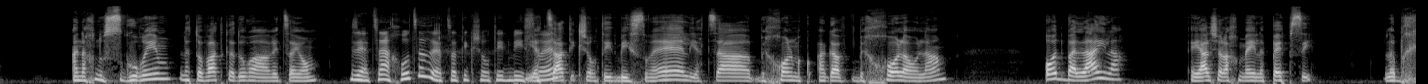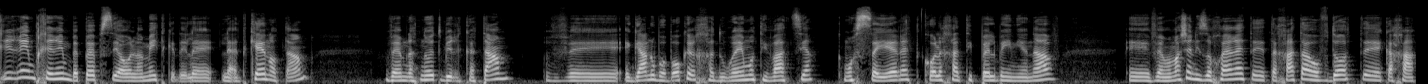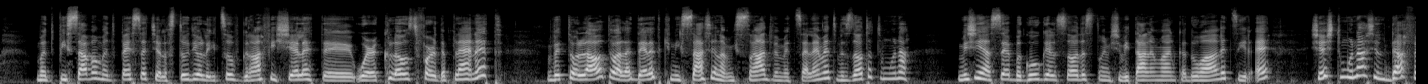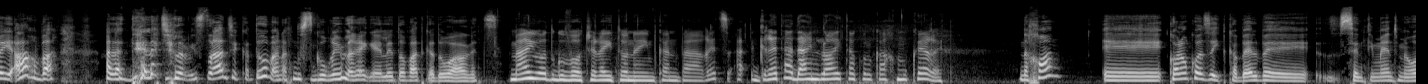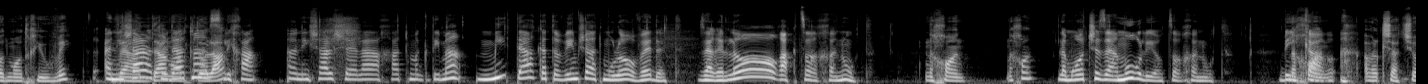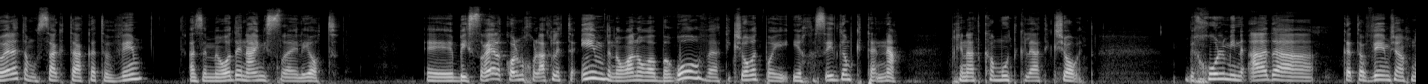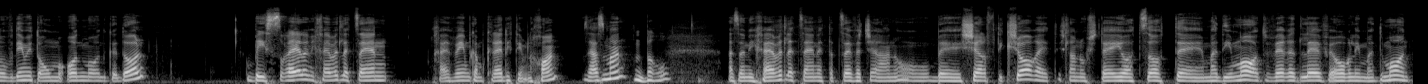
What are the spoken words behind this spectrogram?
אנחנו סגורים לטובת כדור הארץ היום. זה יצא החוצה? זה יצא תקשורתית בישראל? יצא תקשורתית בישראל, יצא בכל מקום, אגב, בכל העולם. עוד בלילה, אייל שלח מייל לפפסי, לבכירים בכירים בפפסי העולמית כדי לעדכן אותם, והם נתנו את ברכתם, והגענו בבוקר חדורי מוטיבציה, כמו סיירת, כל אחד טיפל בענייניו, וממש אני זוכרת את אחת העובדות אה, ככה, מדפיסה במדפסת של הסטודיו לעיצוב גרפי שלט אה, We're closed for the planet, ותולה אותו על הדלת כניסה של המשרד ומצלמת, וזאת התמונה. מי שיעשה בגוגל סודה סטרים שביתה למען כדור הארץ, יראה שיש תמונה של דף A4 על הדלת של המשרד שכתוב, אנחנו סגורים לרגע לטובת כדור הארץ. מה היו התגובות של העיתונאים כאן בארץ? גרטה עדיין לא הייתה כל כך מוכרת. נכון, אה, קודם כל זה התקבל בסנטימנט מאוד מאוד חיובי. אני אשאל, את יודעת מה? גדולה. סליחה. אני אשאל שאלה אחת מקדימה. מי תא הכתבים שאת מולו עובדת? זה הרי לא רק צרכנות, נכון, נכון. למרות שזה אמור להיות צרכנות. בעיקר. נכון, אבל כשאת שואלת את המושג תא כתבים, אז זה מאוד עיניים ישראליות. Uh, בישראל הכל מחולק לתאים ונורא נורא ברור, והתקשורת פה היא יחסית גם קטנה, מבחינת כמות כלי התקשורת. בחו"ל מנעד הכתבים שאנחנו עובדים איתו הוא מאוד מאוד גדול. בישראל אני חייבת לציין, חייבים גם קרדיטים, נכון? זה הזמן? ברור. אז אני חייבת לציין את הצוות שלנו בשרף תקשורת. יש לנו שתי יועצות uh, מדהימות, ורד לב ואורלי מדמון,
